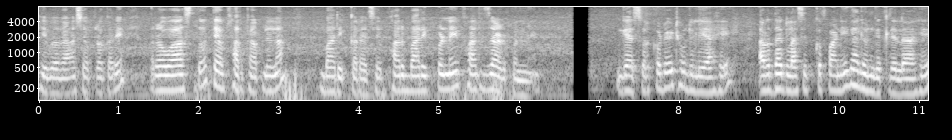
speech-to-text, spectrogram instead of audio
हे बघा अशा प्रकारे रवा असतो त्यासारखं आपल्याला बारीक करायचं आहे. फार बारीक पण नाही फार जाड पण नाही. गॅसवर कढई ठेवलेली आहे. अर्धा ग्लास इतकं पाणी घालून घेतलेलं आहे.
